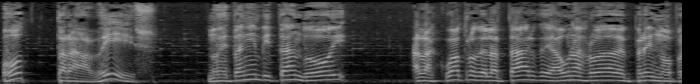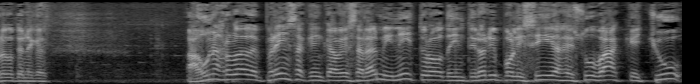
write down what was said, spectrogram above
Otra vez nos están invitando hoy a las 4 de la tarde a una rueda de prensa. No, pero tiene que. A una rueda de prensa que encabezará el ministro de Interior y Policía, Jesús Vázquez Chu,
